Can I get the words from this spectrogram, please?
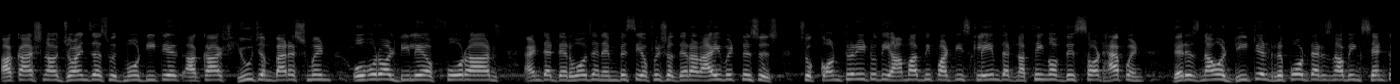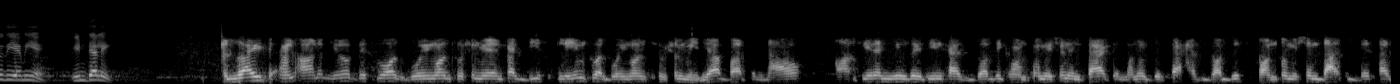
Akash now joins us with more details. Akash, huge embarrassment, overall delay of four hours, and that there was an embassy official. There are eyewitnesses. So, contrary to the Aam Party's claim that nothing of this sort happened, there is now a detailed report that is now being sent to the MEA in Delhi. Right, and Anand, you know, this was going on social media. In fact, these claims were going on social media, but now uh, CNN News 18 has got the confirmation. In fact, Manoj Gupta has got this confirmation that this has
